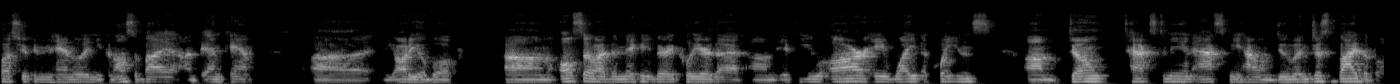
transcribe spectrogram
plus shipping and handling. You can also buy it on Bandcamp. Uh, the audiobook. Um, also, I've been making it very clear that um, if you are a white acquaintance, um, don't text me and ask me how I'm doing. Just buy the book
